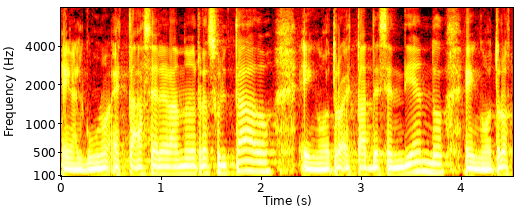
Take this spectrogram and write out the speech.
En algunos estás acelerando el resultado, en otros estás descendiendo, en otros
